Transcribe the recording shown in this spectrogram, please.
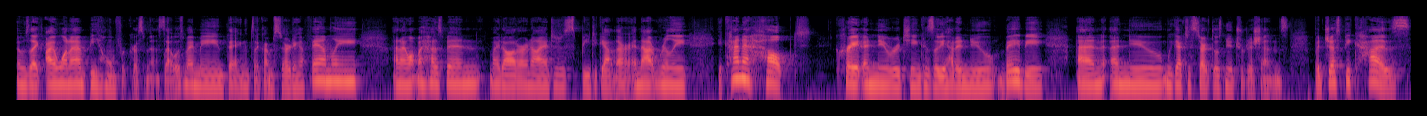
It was like I want to be home for Christmas. That was my main thing. It's like I'm starting a family and I want my husband, my daughter and I to just be together. And that really it kind of helped create a new routine because we had a new baby and a new we got to start those new traditions. But just because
